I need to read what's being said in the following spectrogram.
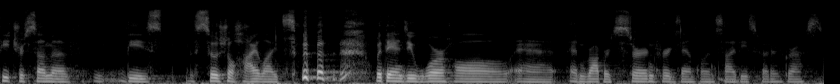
feature some of these the social highlights with Andy Warhol and, and, Robert Stern, for example, inside these photographs.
